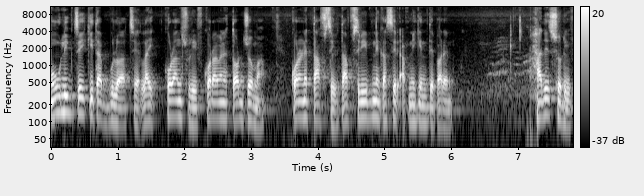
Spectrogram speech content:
মৌলিক যেই কিতাবগুলো আছে লাইক কোরআন শরীফ, কোরআনের তর্জমা, কোরআনের তাফসির তাফসির ইবনে কাসির আপনি কিনতে পারেন। হাদিস শরীফ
